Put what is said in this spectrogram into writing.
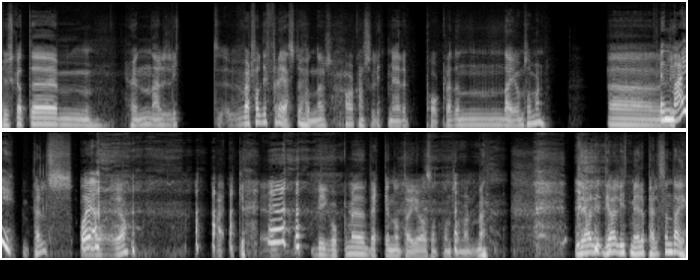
husk at hunden er litt I hvert fall de fleste hunder har kanskje litt mer påkledd enn deg om sommeren. Eh, Enn meg? Pels. Å, ja. ja. Nei, ikke Vi går ikke med dekken og tøy og sånt om sommeren, men, de, har, de har litt mer pels enn deg.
